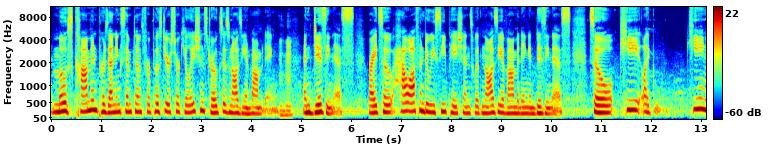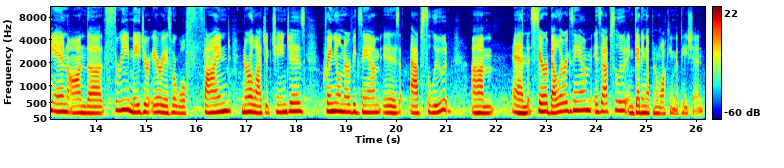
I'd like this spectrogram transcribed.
most common presenting symptoms for posterior circulation strokes is nausea and vomiting mm-hmm. and dizziness right? So, how often do we see patients with nausea, vomiting, and dizziness? So, key, like, keying in on the three major areas where we'll find neurologic changes cranial nerve exam is absolute. Um, and cerebellar exam is absolute, and getting up and walking the patient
